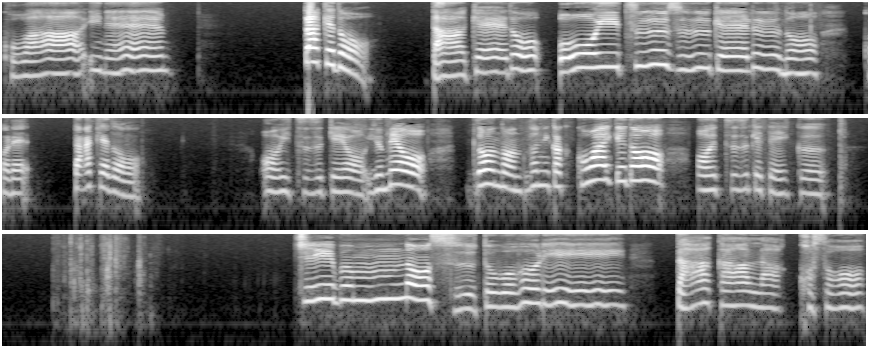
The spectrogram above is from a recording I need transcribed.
怖いね。だけどだけど追い続けるの。これだけど追い続けよう。夢をどんどんとにかく怖いけど追い続けていく。自分のストーリーだからこそ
